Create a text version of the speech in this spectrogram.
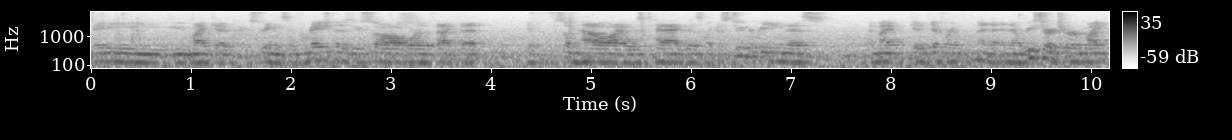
maybe you might get extraneous information as you saw, or the fact that if somehow I was tagged as like a student reading this, I might get different, and, and a researcher might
